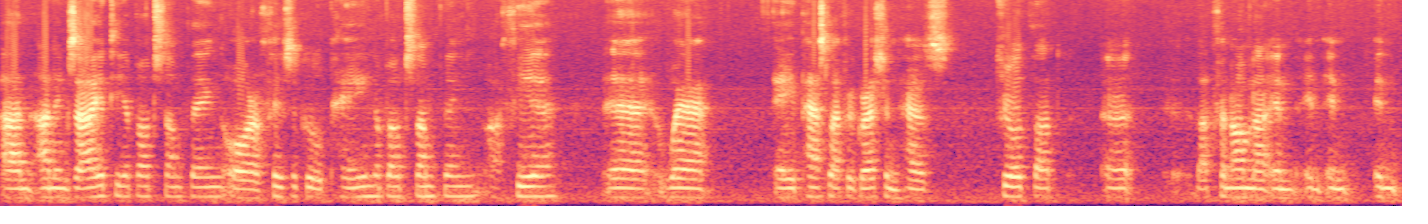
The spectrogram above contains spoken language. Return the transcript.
an, an anxiety about something or a physical pain about something, a fear, uh, where a past life regression has cured that uh, that phenomena in, in, in, in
